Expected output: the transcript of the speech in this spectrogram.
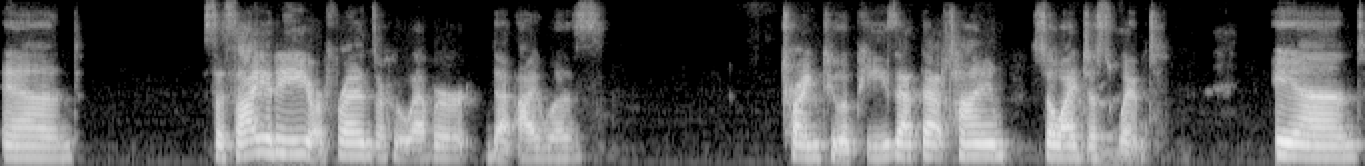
and society or friends or whoever that I was trying to appease at that time. So I just went. And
